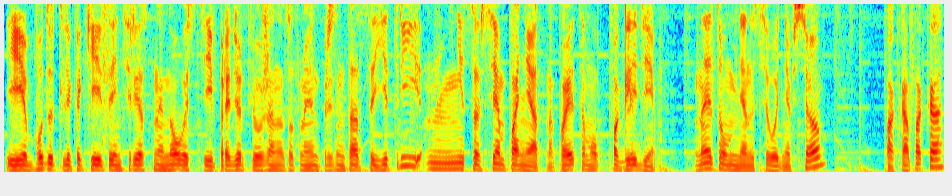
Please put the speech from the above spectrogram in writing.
И будут ли какие-то интересные новости и пройдет ли уже на тот момент презентация E3, не совсем понятно, поэтому поглядим. На этом у меня на сегодня все. Пока-пока.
